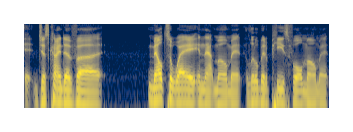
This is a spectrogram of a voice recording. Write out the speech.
it just kind of uh melts away in that moment a little bit of peaceful moment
